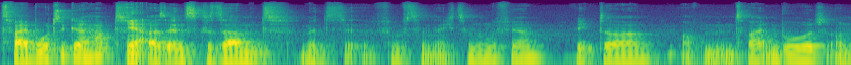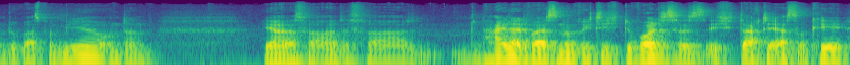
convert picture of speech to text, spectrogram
zwei Boote gehabt, ja. also insgesamt mit 15, 16 ungefähr. Viktor auf dem zweiten Boot und du warst bei mir und dann, ja, das war, das war ein Highlight, weil es nur richtig, du wolltest es. Ich dachte erst, okay,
